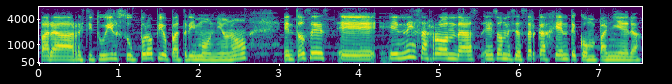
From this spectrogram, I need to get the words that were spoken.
para restituir su propio patrimonio, ¿no? Entonces, eh, en esas rondas es donde se acerca gente compañera.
